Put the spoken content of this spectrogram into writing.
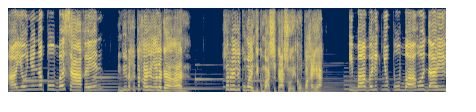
Ayaw niyo na po ba sa akin? Hindi na kita kayang alagaan. Sarili ko nga hindi ko maasikaso, ikaw pa kaya. Ibabalik niyo po ba ako dahil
